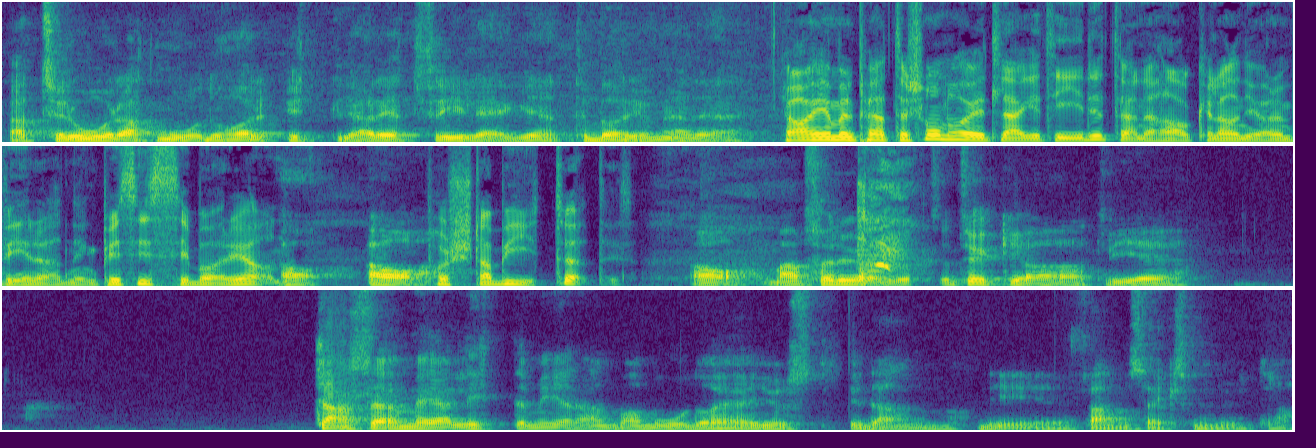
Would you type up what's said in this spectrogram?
jag tror att Modo har ytterligare ett friläge till att börja med. Det. Ja, Emil Pettersson har ju ett läge tidigt där när Haukeland gör en fin räddning, precis i början. Ja, ja, Första bytet. liksom. ja, men för övrigt så tycker jag att vi är kanske är med lite mer än vad Modo är just i den, de fem, sex minuterna.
